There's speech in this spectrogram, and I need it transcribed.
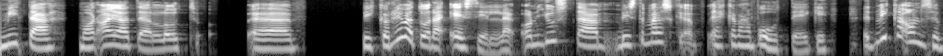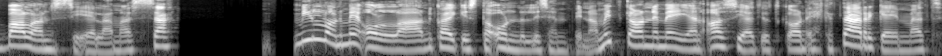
mitä mä oon ajatellut, mikä on hyvä tuoda esille, on just tämä, mistä mä ehkä vähän puhuttiinkin, että mikä on se balanssi elämässä, milloin me ollaan kaikista onnellisempina, mitkä on ne meidän asiat, jotka on ehkä tärkeimmät,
